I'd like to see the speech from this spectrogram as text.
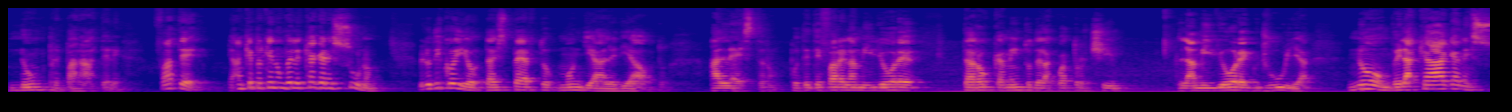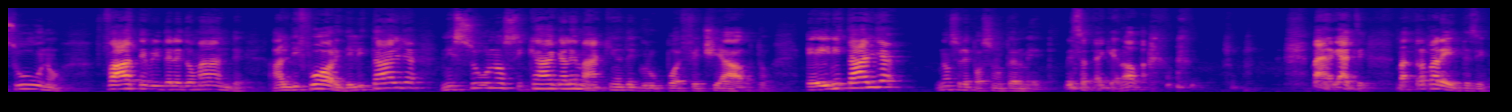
non preparatele. Fate, anche perché non ve le caga nessuno. Ve lo dico io da esperto mondiale di auto, all'estero. Potete fare la migliore taroccamento della 4C, la migliore Giulia. Non ve la caga nessuno. Fatevi delle domande al di fuori dell'Italia nessuno si caga le macchine del gruppo FC Auto e in Italia non se le possono permettere. Pensate che roba. ma ragazzi, ma tra parentesi,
